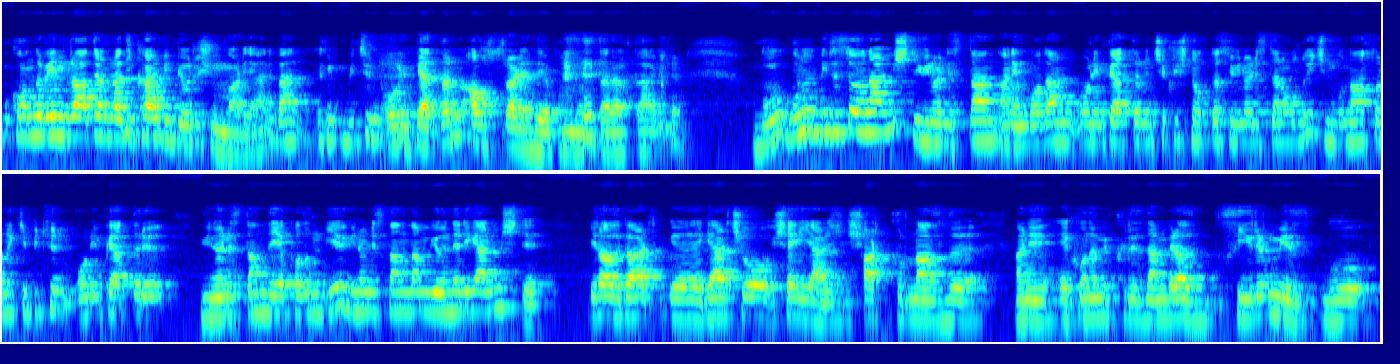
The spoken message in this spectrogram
Bu konuda benim zaten radikal bir görüşüm var yani. Ben bütün olimpiyatların Avustralya'da yapılması taraftarıyım. Bu, bunu birisi önermişti Yunanistan. Hani modern olimpiyatların çıkış noktası Yunanistan olduğu için bundan sonraki bütün olimpiyatları Yunanistan'da yapalım diye Yunanistan'dan bir öneri gelmişti. Biraz ger e, gerçi o şey yani şart kurnazlığı hani ekonomik krizden biraz sıyırır mıyız bu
